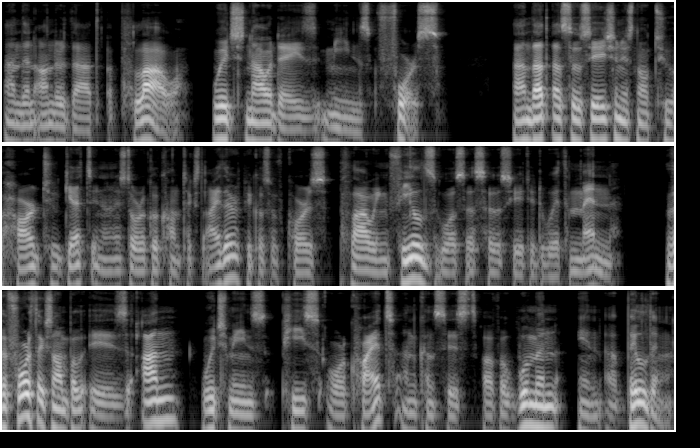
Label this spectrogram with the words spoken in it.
and then under that a plow, which nowadays means force. And that association is not too hard to get in an historical context either, because of course, plowing fields was associated with men. The fourth example is an, which means peace or quiet and consists of a woman in a building.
